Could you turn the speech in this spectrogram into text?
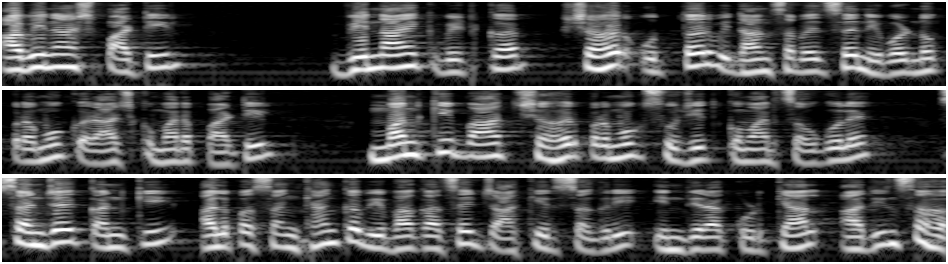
अविनाश पाटील विनायक विटकर शहर उत्तर विधानसभेचे निवडणूक प्रमुख राजकुमार पाटील मन की बात शहर प्रमुख सुजित कुमार चौगुले संजय कनकी अल्पसंख्याक विभागाचे जाकीर सगरी इंदिरा कुडक्याल आदींसह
